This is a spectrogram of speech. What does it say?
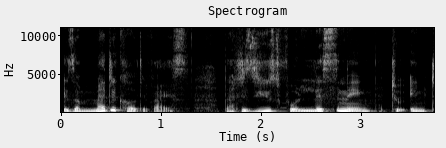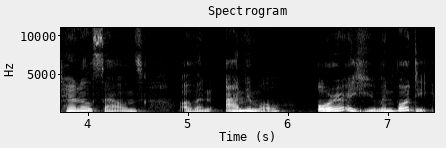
is a medical device that is used for listening to internal sounds of an animal or a human body.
